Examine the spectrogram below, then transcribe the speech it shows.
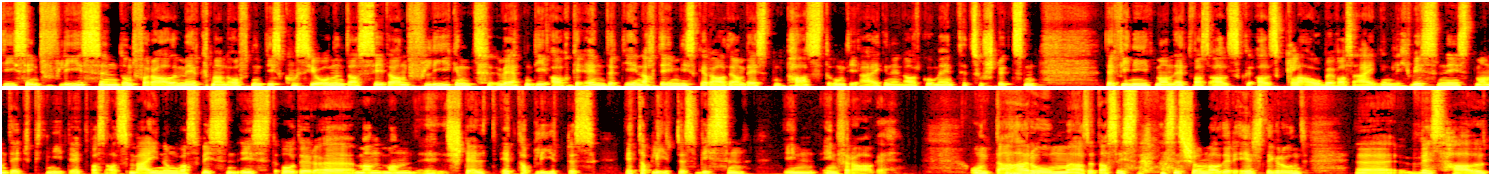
die sind fließend und vor allem merkt man oft in Diskussionen, dass sie dann fliegend werden, die auch geändert, je nachdem, wie es gerade am besten passt, um die eigenen Argumente zu stützen definiert man etwas als, als Glaube, was eigentlich Wissen ist, man definiert etwas als Meinung, was Wissen ist, oder äh, man, man äh, stellt etabliertes etabliertes Wissen in, in Frage. Und darum, mhm. also das ist, das ist schon mal der erste Grund, äh, weshalb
